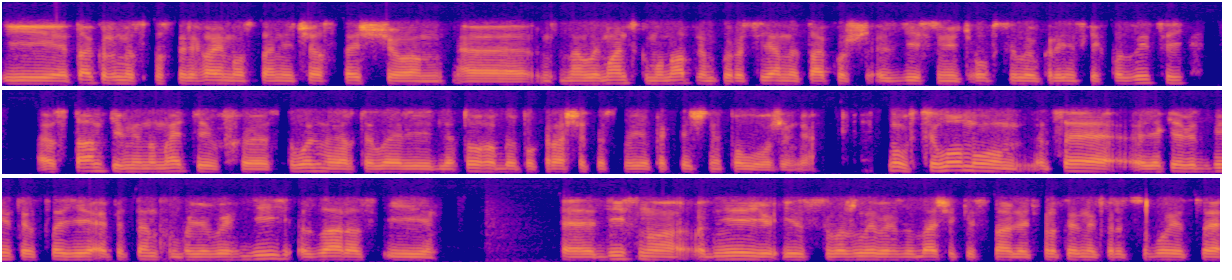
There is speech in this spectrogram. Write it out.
І також ми спостерігаємо останній час те, що е, на Лиманському напрямку росіяни також здійснюють обстріли українських позицій е, з танків, мінометів, ствольної артилерії для того, аби покращити своє тактичне положення. Ну в цілому, це як я відмітив, це є епіцентром бойових дій зараз і Дійсно, однією із важливих задач, які ставлять противник перед собою, це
